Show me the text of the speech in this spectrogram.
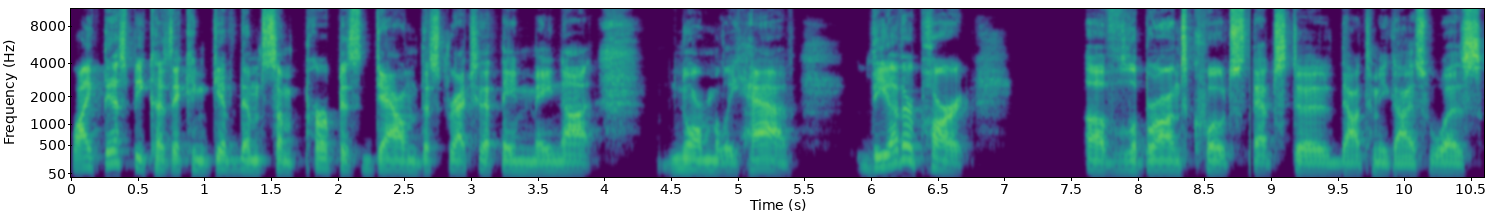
like this because it can give them some purpose down the stretch that they may not normally have. The other part of LeBron's quotes that stood out to me, guys, was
